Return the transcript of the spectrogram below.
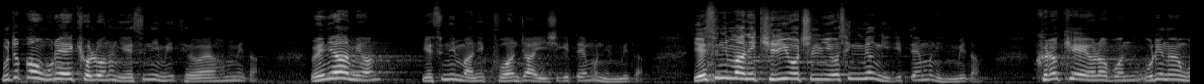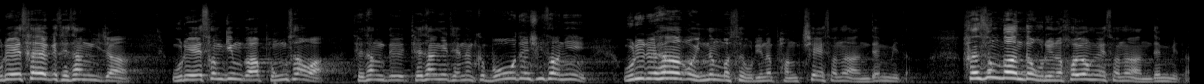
무조건 우리의 결론은 예수님이 되어야 합니다. 왜냐하면 예수님만이 구원자이시기 때문입니다. 예수님만이 길이요 진리요 생명이기 때문입니다. 그렇게 여러분 우리는 우리의 사역의 대상이자 우리의 섬김과 봉사와 대상들 대상이 되는 그 모든 시선이 우리를 향하고 있는 것을 우리는 방치해서는 안 됩니다. 한순간도 우리는 허용해서는 안 됩니다.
